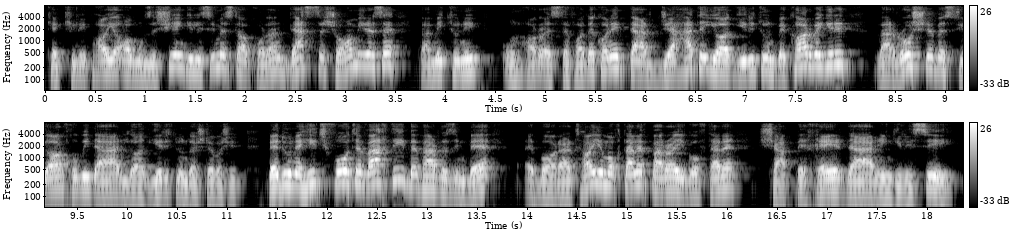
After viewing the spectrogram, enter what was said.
که کلیپ های آموزشی انگلیسی مثل آب خوردن دست شما می‌رسه و می‌تونید اونها رو استفاده کنید. در جهت یادگیریتون به کار بگیرید و رشد بسیار خوبی در یادگیریتون داشته باشید. بدون هیچ فوت وقتی بپردازیم به عبارت های مختلف برای گفتن شب بخیر در انگلیسی.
